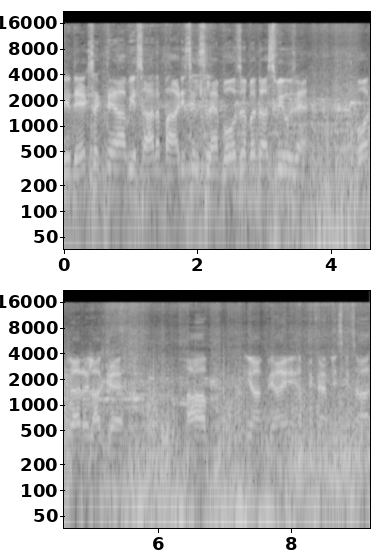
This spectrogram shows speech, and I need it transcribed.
ये देख सकते हैं आप, ये सारा पहाड़ी सिलसिला है, बहुत ज़बरदस्त व्यूज़ हैं। बहुत प्यारा इलाका है। आप यहाँ पे आएँ अपनी फैमिलीज़ के साथ।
